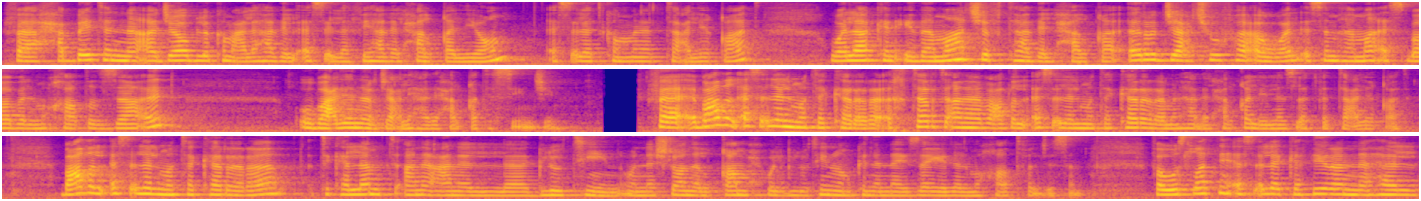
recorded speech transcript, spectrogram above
فحبيت أن أجاوب لكم على هذه الأسئلة في هذه الحلقة اليوم أسئلتكم من التعليقات. ولكن إذا ما شفت هذه الحلقة ارجع شوفها أول اسمها ما أسباب المخاط الزائد وبعدين ارجع لهذه حلقة السينجي فبعض الأسئلة المتكررة اخترت أنا بعض الأسئلة المتكررة من هذه الحلقة اللي نزلت في التعليقات. بعض الأسئلة المتكررة تكلمت أنا عن الجلوتين وأن شلون القمح والجلوتين ممكن أنه يزيد المخاط في الجسم. فوصلتني أسئلة كثيرة أن هل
